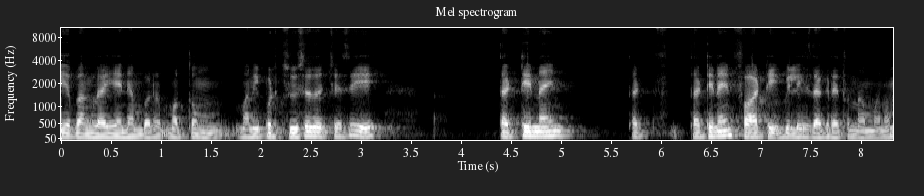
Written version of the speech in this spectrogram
ఏ బంగ్లా ఏ నెంబర్ మొత్తం మనం ఇప్పుడు చూసేది వచ్చేసి thirty nine thirty nine forty buildings దగ్గర అయితే ఉన్నాం మనం.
